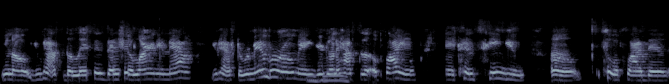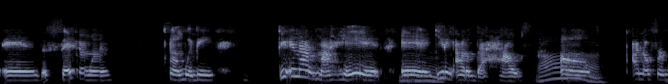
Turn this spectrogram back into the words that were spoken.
you know, you have the lessons that you're learning now. You have to remember them, and mm-hmm. you're gonna have to apply them and continue um, to apply them. And the second one um, would be getting out of my head and mm. getting out of the house. Ah. Um, I know for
